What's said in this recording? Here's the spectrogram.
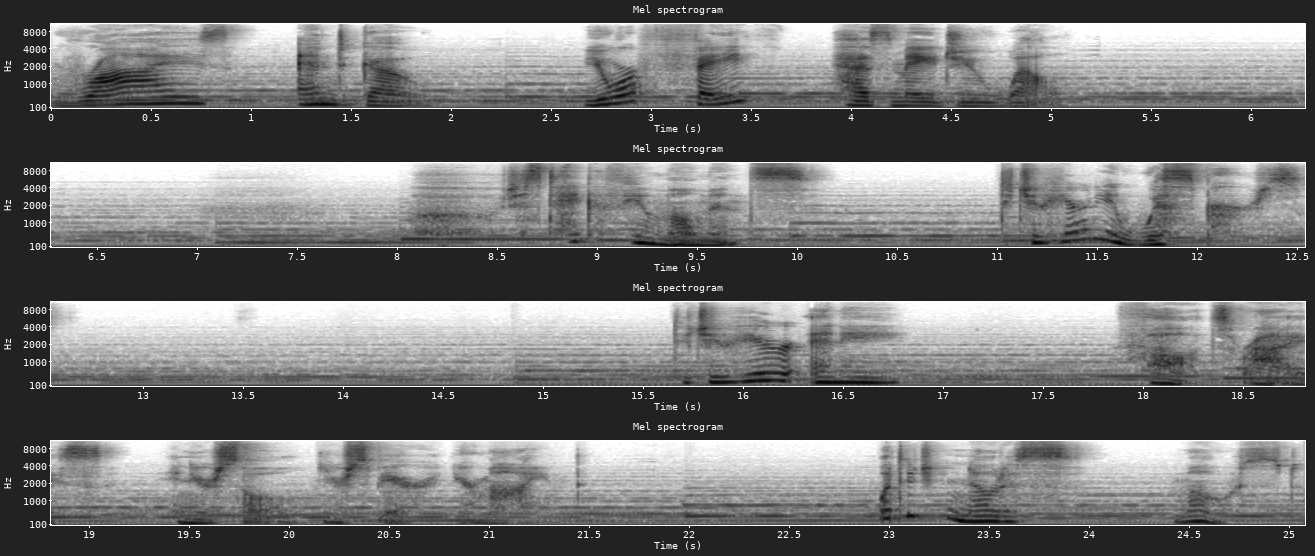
Rise and go. Your faith has made you well. Just take a few moments. Did you hear any whispers? Did you hear any thoughts rise in your soul, your spirit, your mind? What did you notice most?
